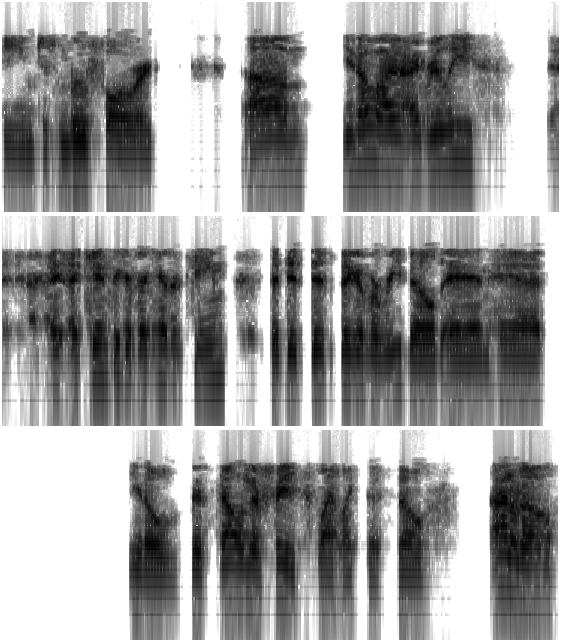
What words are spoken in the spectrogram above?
team. Just move forward. Um, you know, I, I really, I, I can't think of any other team that did this big of a rebuild and had, you know, that fell on their face flat like this. So I don't know.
